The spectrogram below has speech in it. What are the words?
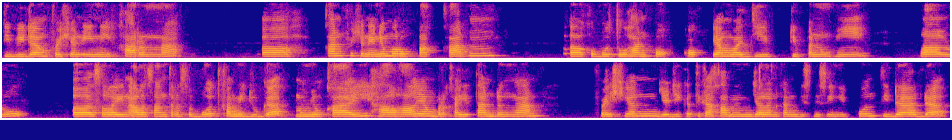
di bidang fashion ini karena eh, kan fashion ini merupakan eh, kebutuhan pokok yang wajib dipenuhi. Lalu eh, selain alasan tersebut, kami juga menyukai hal-hal yang berkaitan dengan fashion. Jadi ketika kami menjalankan bisnis ini pun tidak ada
